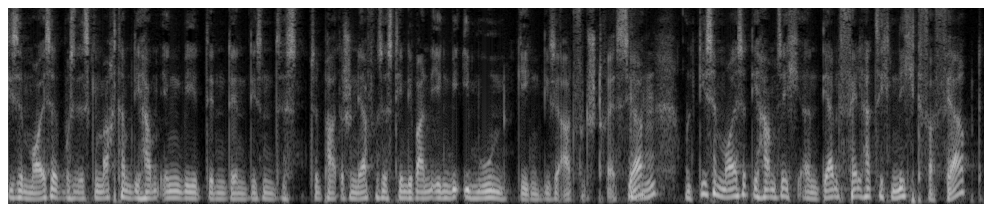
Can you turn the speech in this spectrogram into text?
diese Mäuse, wo sie das gemacht haben, die haben irgendwie den, den, diesen, das sympathische Nervensystem, die waren irgendwie immun gegen diese Art von Stress, ja. Mhm. Und diese Mäuse, die haben sich, äh, deren Fell hat sich nicht verfärbt,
